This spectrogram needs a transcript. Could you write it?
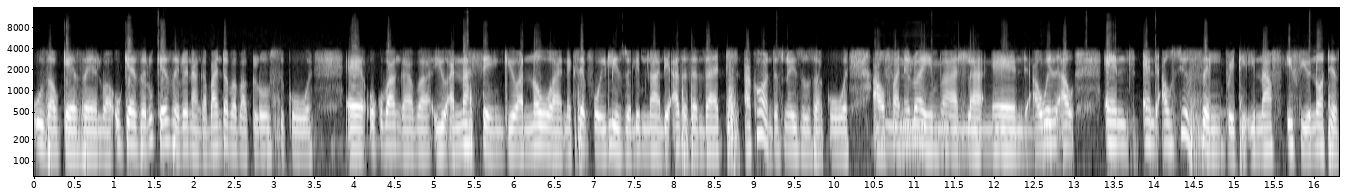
uzawugezelwa. Ugezela ugezelwe nangabantu ababaklose kuwe eh ukuba ngaba you are nothing you are no one except for ilizwe limnandi other than that akho nto sinoyizuza kuwe. Awufanelwa yimpahla and awu- awu- and and awusiyo celebrity enough if you're not as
